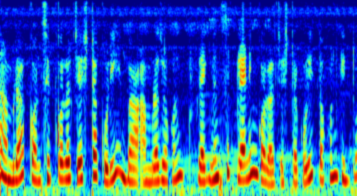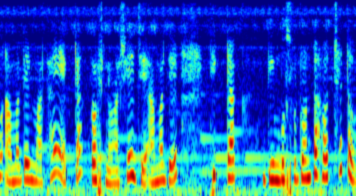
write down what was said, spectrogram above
আমরা কনসিভ করার চেষ্টা করি বা আমরা যখন প্রেগনেন্সি প্ল্যানিং করার চেষ্টা করি, তখন কিন্তু আমাদের মাথায় একটা প্রশ্ন আসে যে, আমাদের ঠিকঠাক ডিম্বস্ফুটনটা হচ্ছে তো?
